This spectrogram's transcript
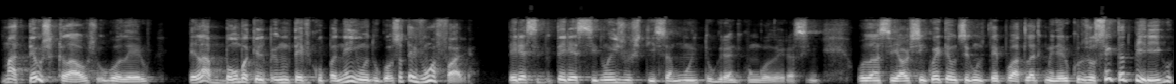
Matheus Klaus, o goleiro, pela bomba que ele não teve culpa nenhuma do gol, só teve uma falha. Teria sido, teria sido uma injustiça muito grande com o goleiro. assim. O lance aos 51 do segundo tempo, o Atlético Mineiro cruzou sem tanto perigo,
